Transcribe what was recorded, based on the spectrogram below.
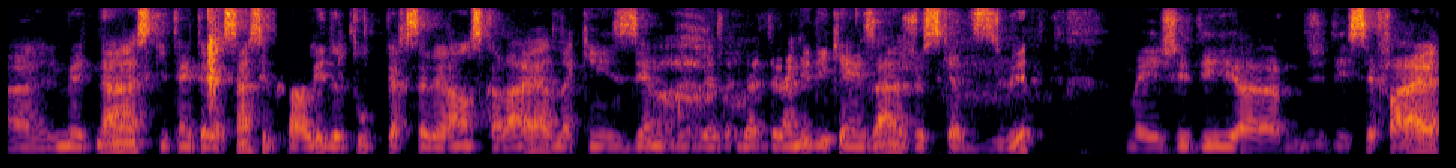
Euh, maintenant, ce qui est intéressant, c'est de parler de taux de persévérance scolaire de la 15e, ah. de, l'année des 15 ans jusqu'à 18. Mais j'ai des, euh, des CFR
